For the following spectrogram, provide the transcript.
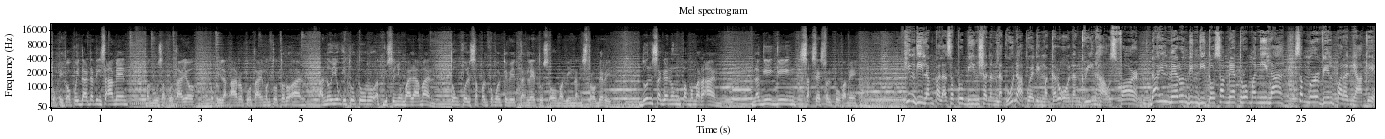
Kung ikaw po'y dadating sa amin, mag-usap po tayo. Kung ilang araw po tayo magtuturoan, ano yung ituturo at gusto nyong malaman tungkol sa pagkukultivate ng lettuce o maging ng strawberry. Doon sa ganong pamamaraan, nagiging successful po kami. Hindi lang pala sa probinsya ng Laguna pwedeng magkaroon ng greenhouse farm. Dahil meron din dito sa Metro Manila, sa Merville, Paranaque,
